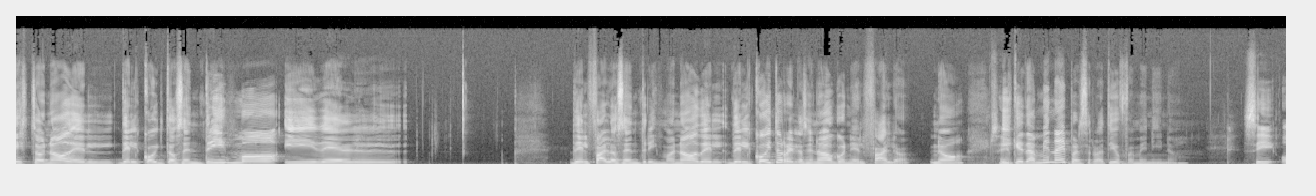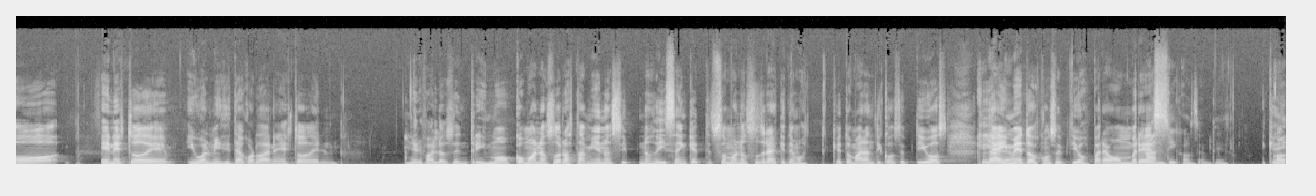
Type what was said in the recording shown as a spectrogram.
esto, ¿no? Del, del coitocentrismo y del del falocentrismo, ¿no? Del, del coito relacionado con el falo, ¿no? Sí. Y que también hay preservativo femenino. Sí, o en esto de, igual me hiciste acordar, en esto del, del falocentrismo, como a nosotros también nos, nos dicen que somos nosotras las que tenemos que tomar anticonceptivos y hay métodos conceptivos para hombres. Anticonceptivos. ¿Qué dije?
